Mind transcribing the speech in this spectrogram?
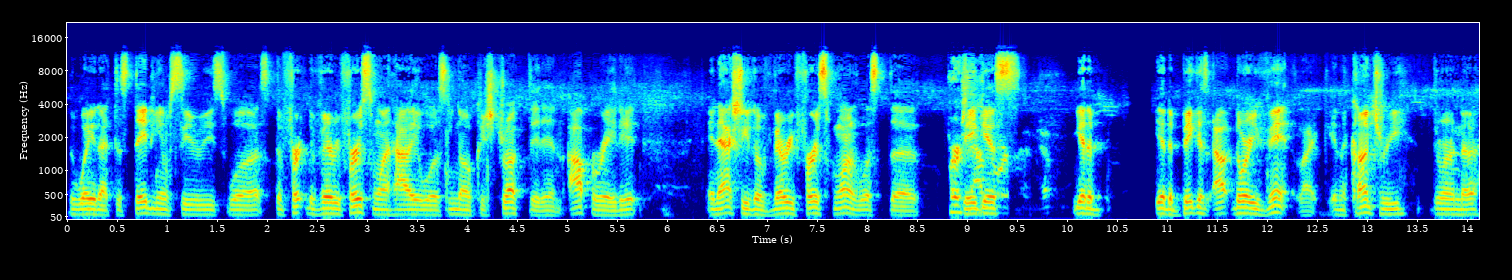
the way that the stadium series was the fir- the very first one, how it was you know constructed and operated, and actually the very first one was the First Biggest- outdoor yep. yeah the yeah the biggest outdoor event like in the country during the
